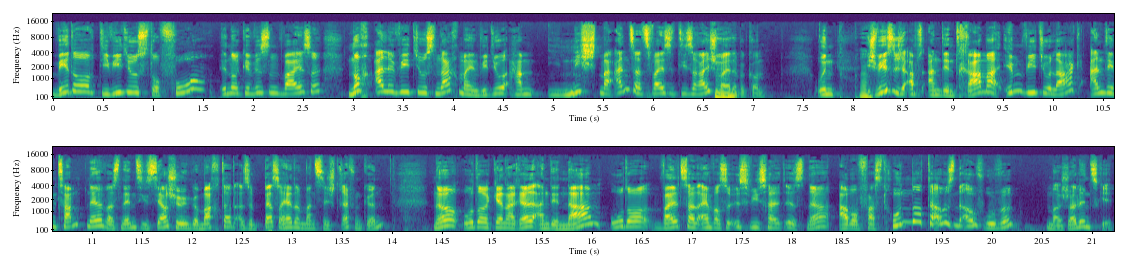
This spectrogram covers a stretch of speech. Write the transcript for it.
Weder die Videos davor in einer gewissen Weise, noch alle Videos nach meinem Video haben nicht mal ansatzweise diese Reichweite bekommen. Und ich weiß nicht, ob es an den Drama im Video lag, an den Thumbnail, was Nancy sehr schön gemacht hat, also besser hätte man es nicht treffen können, ne? oder generell an den Namen, oder weil es halt einfach so ist, wie es halt ist. Ne? Aber fast 100.000 Aufrufe, Maschalinski.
